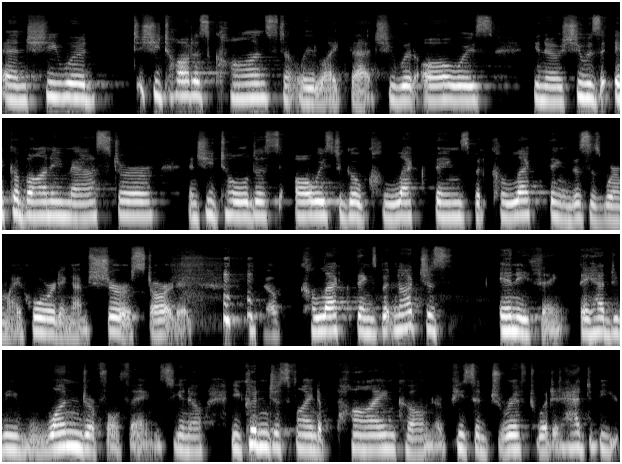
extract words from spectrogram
and she would she taught us constantly like that. She would always, you know, she was Ikebana master and she told us always to go collect things but collecting this is where my hoarding i'm sure started. You know collect things but not just anything. They had to be wonderful things you know. You couldn't just find a pine cone or a piece of driftwood. It had to be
